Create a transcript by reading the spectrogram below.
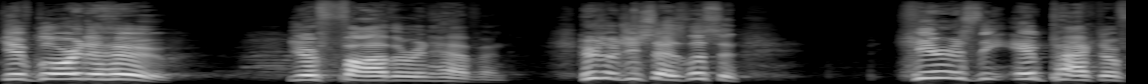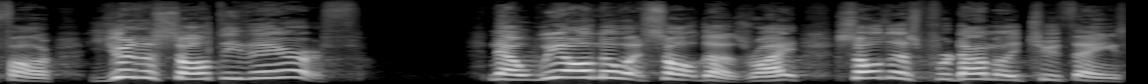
Give glory to who? Your Father in heaven. Here's what Jesus says listen, here is the impact of a follower. You're the salt of the earth. Now, we all know what salt does, right? Salt does predominantly two things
